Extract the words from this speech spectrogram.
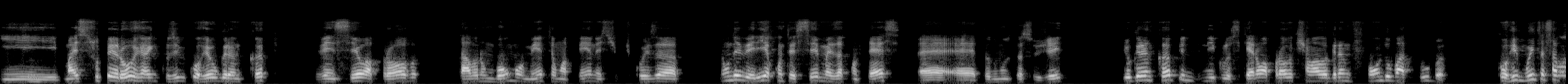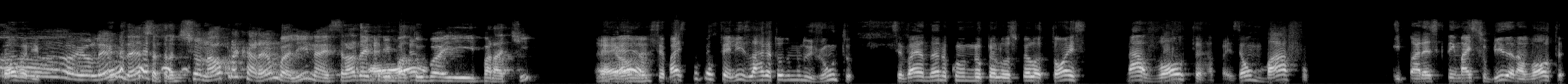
e, mas superou já, inclusive correu o Grand Cup, venceu a prova, estava num bom momento, é uma pena, esse tipo de coisa não deveria acontecer, mas acontece, é, é, todo mundo está sujeito. E o Grand Cup, Nicolas, que era uma prova que chamava Grand Fond do Batuba. Corri muito essa prova, oh, Nicolas. Eu lembro dessa, tradicional pra caramba ali, na estrada entre é... Batuba e Paraty. É, Legal, é, né? você vai super feliz, larga todo mundo junto. Você vai andando com, no, pelos pelotões. Na volta, rapaz, é um bafo. E parece que tem mais subida na volta.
